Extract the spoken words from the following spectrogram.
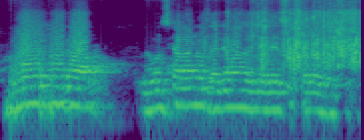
హృదయపూర్వక నమస్కారాలు ధన్యవాదాలు తెలియజేస్తూ సెలవు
